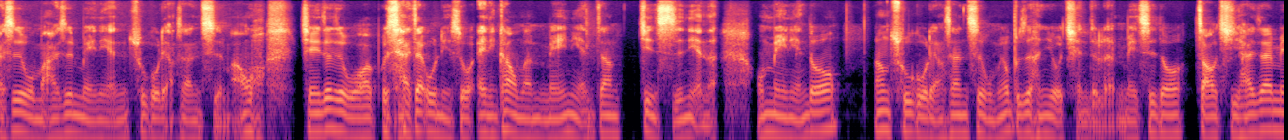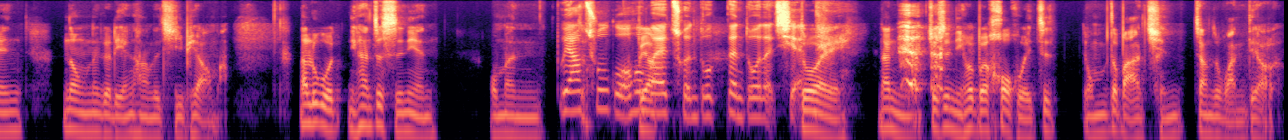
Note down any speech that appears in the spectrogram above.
还是我们还是每年出国两三次嘛。我前一阵子我不是还在问你说，哎，你看我们每一年这样近十年了，我每年都让出国两三次，我们又不是很有钱的人，每次都早期还在那边弄那个联航的机票嘛。那如果你看这十年，我们不要出国，会不会存多更多的钱？对。那你就是你会不会后悔？这我们都把钱这样子玩掉了。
